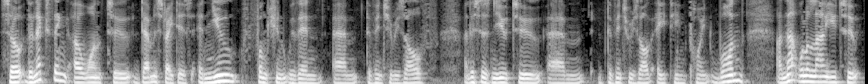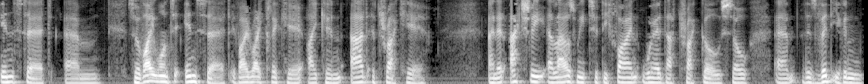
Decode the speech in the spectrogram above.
So the next thing I want to demonstrate is a new function within um, DaVinci Resolve and this is new to um, DaVinci Resolve 18.1 and that will allow you to insert um, so if I want to insert if I right click here I can add a track here and it actually allows me to define where that track goes so um, there's vid you can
